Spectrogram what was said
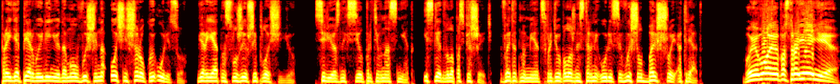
Пройдя первую линию домов, вышли на очень широкую улицу, вероятно, служившей площадью. Серьезных сил против нас нет, и следовало поспешить. В этот момент с противоположной стороны улицы вышел большой отряд. «Боевое построение!» —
